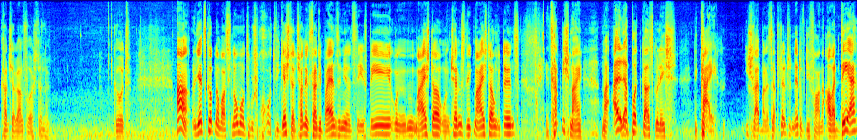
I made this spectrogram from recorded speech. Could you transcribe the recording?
kann ich ja gar nicht vorstellen. Gut. Ah, jetzt kommt noch was. Nochmal zum Sport wie gestern. Ich hatte gesagt, die Bayern sind jetzt DFB und Meister und Champions League Meister und Gedöns. Jetzt hat mich mein, mein alter Podcast-Kollege, der Kai, ich schreibe mal das selbstverständlich nicht auf die Fahne, aber der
